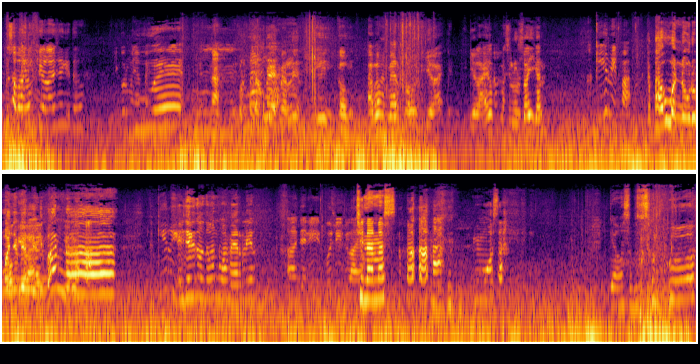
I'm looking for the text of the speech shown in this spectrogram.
terus apa lagi? feel aja gitu. Gue baru mau nyampe. gue nah Baru mau nyampe Merlin. ini kalau apa mer kalau di Gila Gilail masih lurus lagi kan? Ke kiri pak. Ketahuan dong rumahnya Oh, Merlin di mana? ke kiri. Eh jadi teman-teman rumah Merlin. Eh, jadi gue di Gelayang Cinanas. Mimosa. Jangan sebut-sebut.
